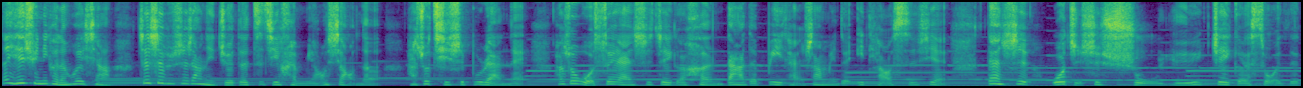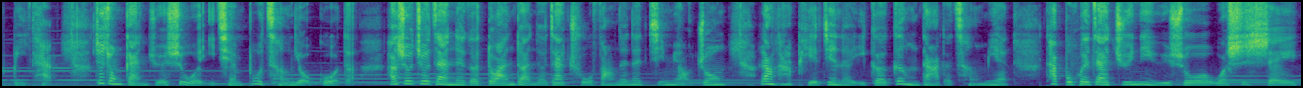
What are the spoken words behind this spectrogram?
那也许你可能会想，这是不是让你觉得自己很渺小呢？”他说：“其实不然呢。他说：我虽然是这个很大的地毯上面的一条丝线，但是我只是属于这个所谓的地毯。这种感觉是我以前不曾有过的。”他说：“就在那个短短的在厨房的那几秒钟，让他瞥见了一个更大的层面。他不会再拘泥于说我是谁，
